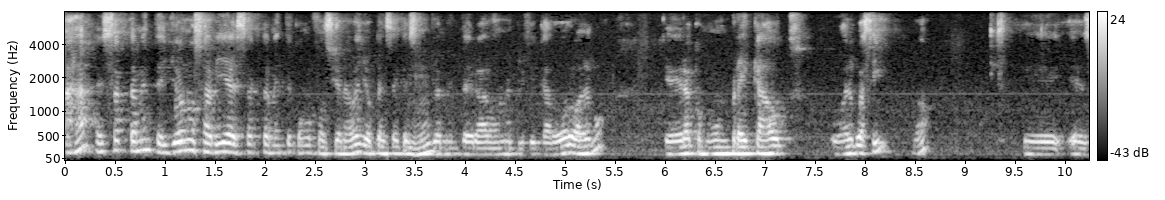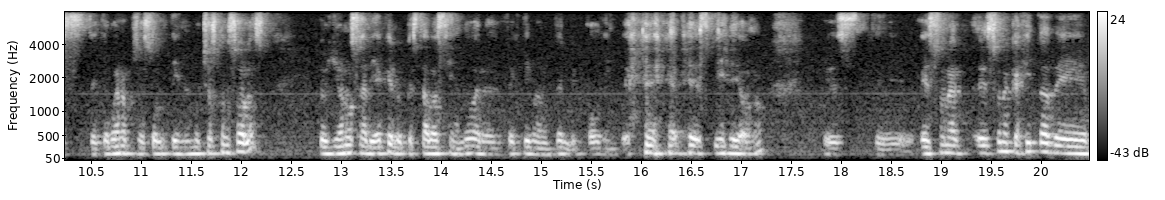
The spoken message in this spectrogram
Ajá, exactamente. Yo no sabía exactamente cómo funcionaba. Yo pensé que simplemente era un amplificador o algo, que era como un breakout o algo así, ¿no? este, que bueno, pues eso tiene muchas consolas pero yo no sabía que lo que estaba haciendo era efectivamente el encoding de, de este video, ¿no? Este, es, una, es una cajita de,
